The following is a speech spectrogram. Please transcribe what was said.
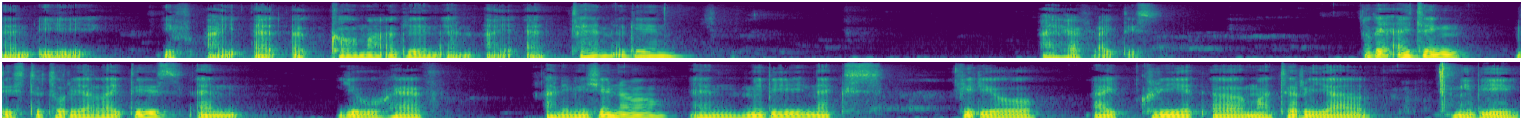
and if I add a comma again and I add 10 again I have like this. Okay I think this tutorial like this and you have animation now and maybe next video I create a material maybe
